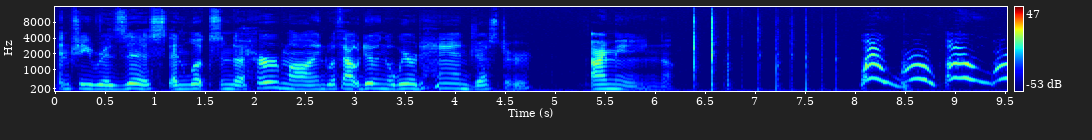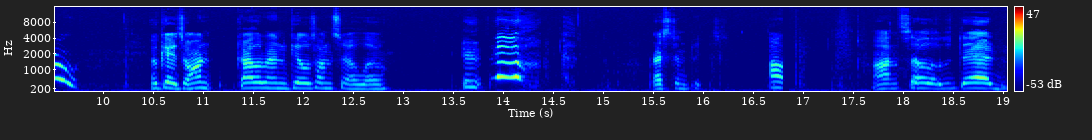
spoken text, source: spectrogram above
and she resists and looks into her mind without doing a weird hand gesture. I mean, wow, wow, wow, wow. Okay, so on Kylo Ren kills Han Solo. no. Rest in peace. Oh. Han Solo's dead.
